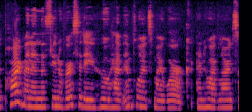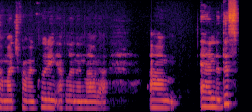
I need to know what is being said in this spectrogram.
department in this university who have influenced my work and who I've learned so much from, including Evelyn and Laura. Um, and this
